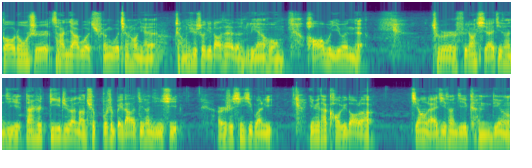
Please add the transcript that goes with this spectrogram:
高中时参加过全国青少年程序设计大赛的李彦宏，毫无疑问的。就是非常喜爱计算机，但是第一志愿呢却不是北大的计算机系，而是信息管理，因为他考虑到了将来计算机肯定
